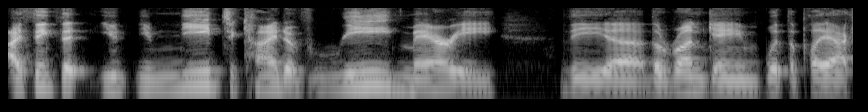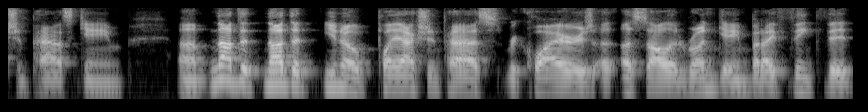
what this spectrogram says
I think that you you need to kind of remarry the uh, the run game with the play action pass game. Um, not that not that you know play action pass requires a, a solid run game, but I think that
